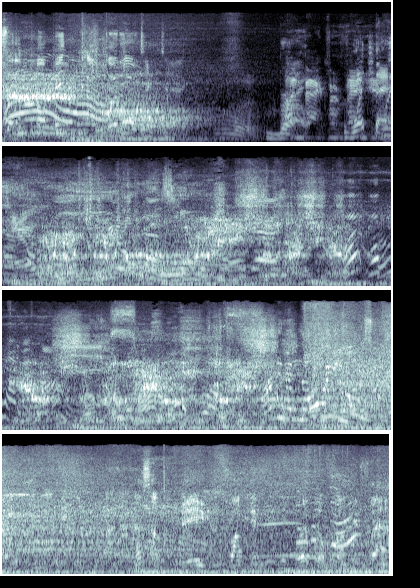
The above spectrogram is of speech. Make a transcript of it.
That puppet got good old. Bro, back for what the hell? What? What? I don't even know where he was. That's a big fucking. What the fuck is that?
